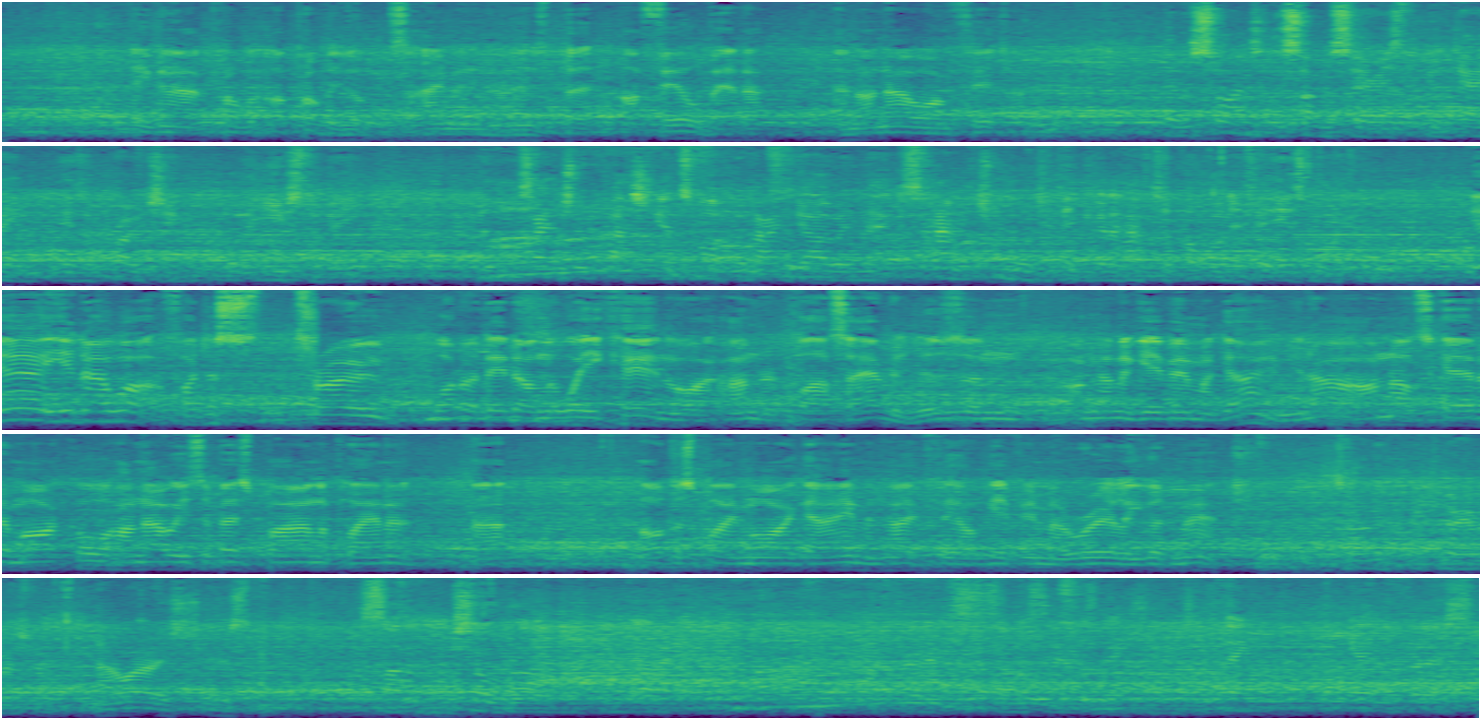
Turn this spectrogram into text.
even though I probably, I probably look the same anyways, but I feel better, and I know I'm fitter. There were signs of the summer series that your game is approaching what it used to be against Michael Van Gerwen next, how much more do you think you're going to have to put on if it is Michael? Yeah, you know what? If I just throw what I did on the weekend, like 100 plus averages, and I'm going to give him a game. You know, I'm not scared of Michael. I know he's the best player on the planet. But I'll just play my game, and hopefully I'll give him a really good match. Thank you very much. No worries. Cheers. Simon, I'm sure Brian will go through some series next year. Do you think getting the first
